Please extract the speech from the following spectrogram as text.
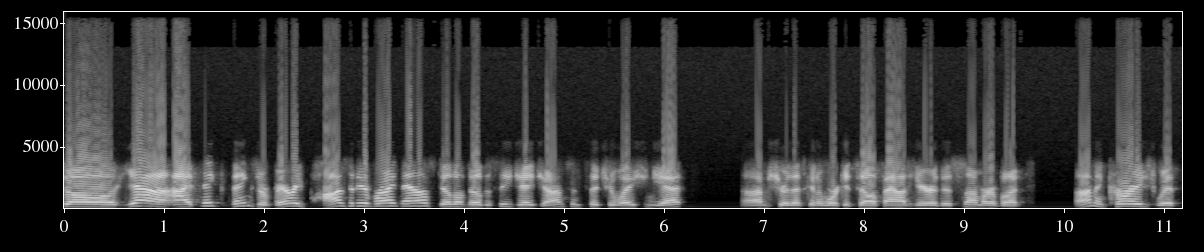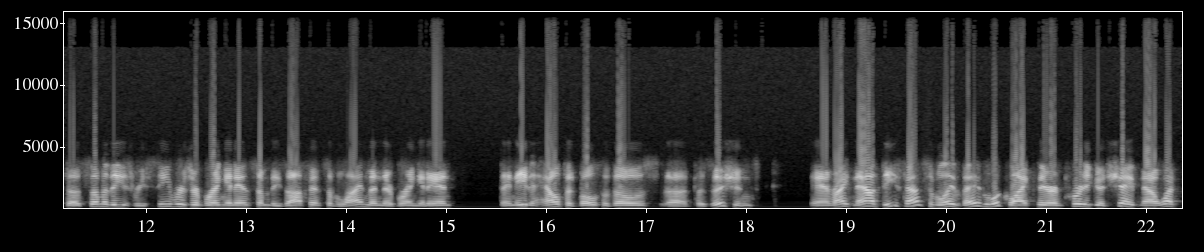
So yeah, I think things are very positive right now. Still don't know the C.J. Johnson situation yet. I'm sure that's going to work itself out here this summer, but I'm encouraged with uh, some of these receivers are bringing in, some of these offensive linemen they're bringing in. They need help at both of those uh, positions. And right now, defensively, they look like they're in pretty good shape. Now, what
